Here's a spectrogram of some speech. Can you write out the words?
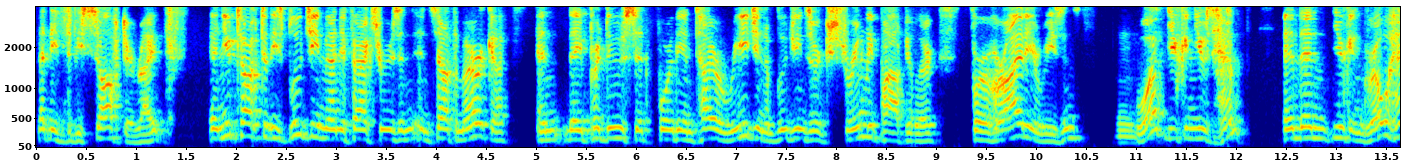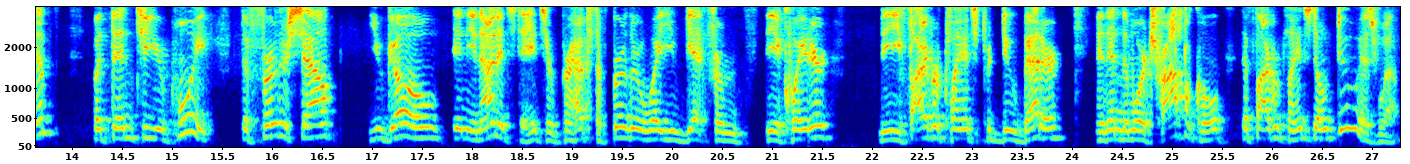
that needs to be softer, right? And you talk to these blue jean manufacturers in, in South America, and they produce it for the entire region. And blue jeans are extremely popular for a variety of reasons. Mm. What? You can use hemp, and then you can grow hemp. But then to your point, the further south you go in the United States, or perhaps the further away you get from the equator, the fiber plants do better. And then the more tropical, the fiber plants don't do as well.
